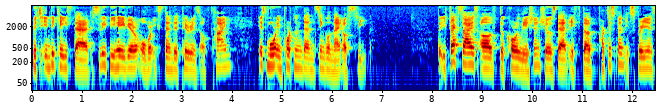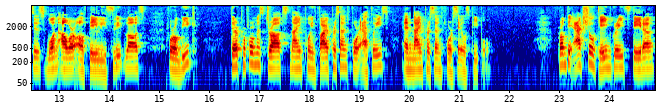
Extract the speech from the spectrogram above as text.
which indicates that sleep behavior over extended periods of time is more important than single night of sleep. The effect size of the correlation shows that if the participant experiences one hour of daily sleep loss for a week, their performance drops 9.5% for athletes and 9% for salespeople. From the actual game grades data,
